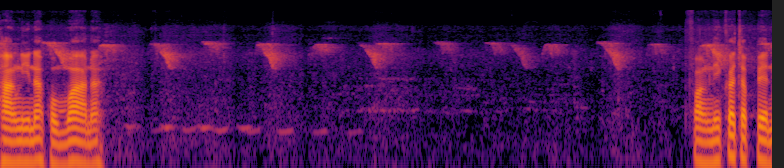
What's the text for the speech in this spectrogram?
ทางนี้นะผมว่านะ ฝั่งนี้ก็จะเป็น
